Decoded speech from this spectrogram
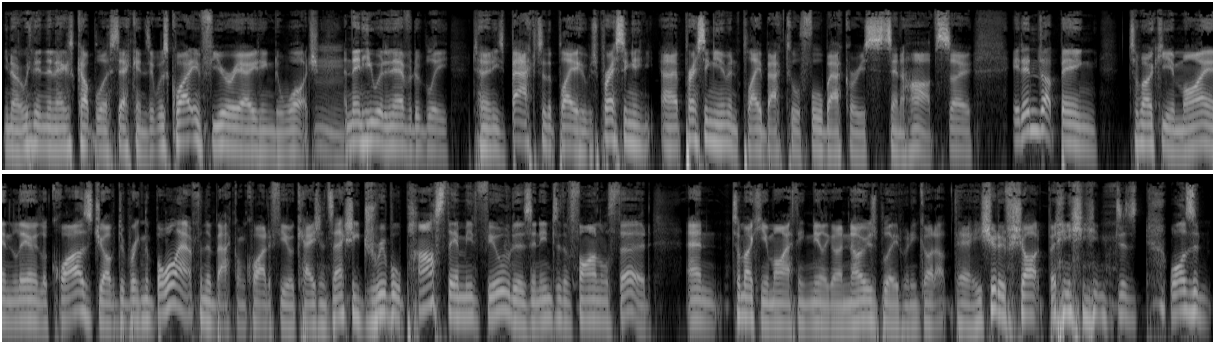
You know, within the next couple of seconds, it was quite infuriating to watch. And then he would inevitably turn his back to the player who was pressing uh, pressing him and play back to a fullback or his centre half. So it ended up being Tomoki Imai and Leo Lacroix's job to bring the ball out from the back on quite a few occasions and actually dribble past their midfielders and into the final third. And Tomoki Imai, I think, nearly got a nosebleed when he got up there. He should have shot, but he just wasn't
